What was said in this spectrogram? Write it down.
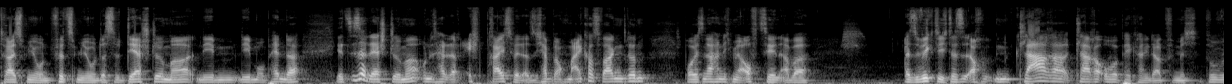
30 Millionen, 40 Millionen, das wird der Stürmer neben, neben Openda. Jetzt ist er der Stürmer und ist halt auch echt preiswert. Also ich habe auch einen Einkaufswagen drin, brauche ich jetzt nachher nicht mehr aufzählen, aber also wirklich, das ist auch ein klarer, klarer Overpay-Kandidat für mich. Wo,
